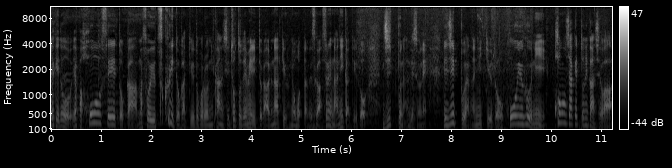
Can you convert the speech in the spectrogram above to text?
やけどやっぱ縫製とか、まあ、そういう作りとかっていうところに関してちょっとデメリットがあるなっていうふうに思ったんですがそれが何かっていうとジップなんですよね。でジップが何っていうとこういうふうにこのジャケットに関しては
